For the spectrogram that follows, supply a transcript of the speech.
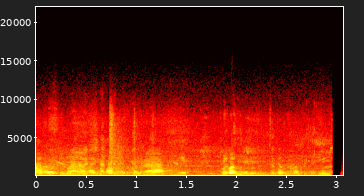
আরও সুনামের সাথে তোমরা প্রতিনিধিত্ব করবে।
